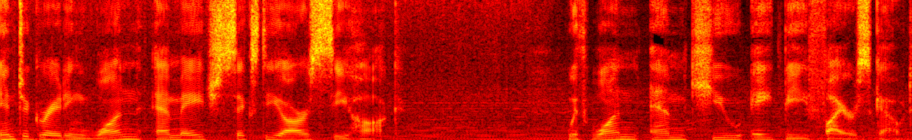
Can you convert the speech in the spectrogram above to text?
integrating one MH-60R Seahawk with one MQ-8B Fire Scout.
